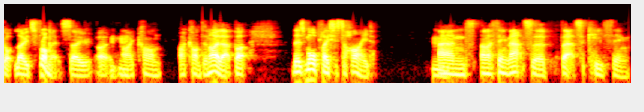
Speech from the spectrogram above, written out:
got loads from it, so I, mm-hmm. I can't I can't deny that. But there's more places to hide, mm. and and I think that's a that's a key thing.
